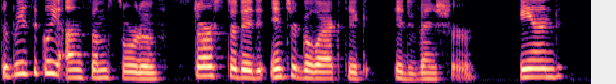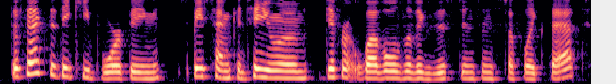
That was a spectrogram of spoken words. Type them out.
They're basically on some sort of star studded intergalactic adventure. And the fact that they keep warping space time continuums, different levels of existence, and stuff like that,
